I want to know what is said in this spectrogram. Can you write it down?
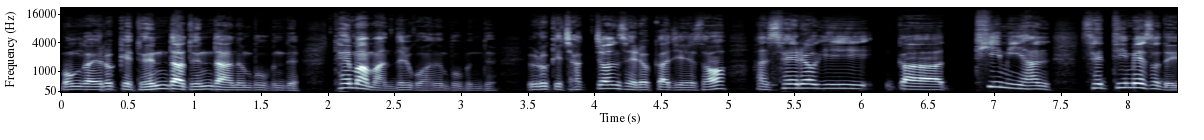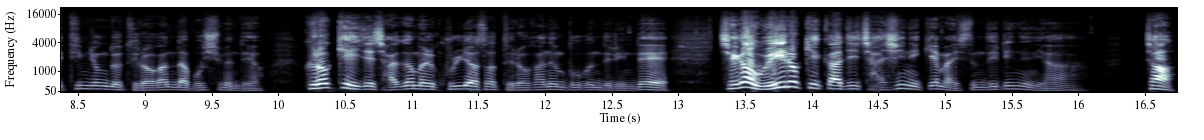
뭔가 이렇게 된다 된다 하는 부분들 테마 만들고 하는 부분들 이렇게 작전 세력까지 해서 한 세력이 그러니까 팀이 한 세 팀에서 네 팀 정도 들어간다 보시면 돼요. 그렇게 이제 자금을 굴려서 들어가는 부분들인데 제가 왜 이렇게까지 자신 있게 말씀드리느냐. 자,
